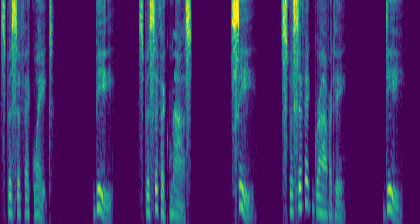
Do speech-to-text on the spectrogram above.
Specific weight B. Specific mass C. Specific gravity D.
